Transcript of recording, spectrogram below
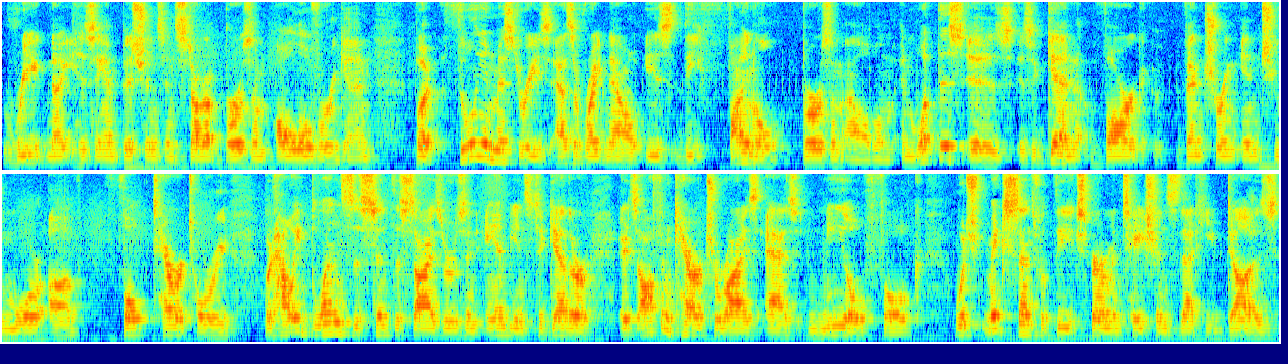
reignite his ambitions and start up Burzum all over again. But Thulêan Mysteries, as of right now, is the final Burzum album. And what this is, is again, Varg venturing into more of folk territory, but how he blends the synthesizers and ambience together, it's often characterized as neo-folk, which makes sense with the experimentations that he does,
